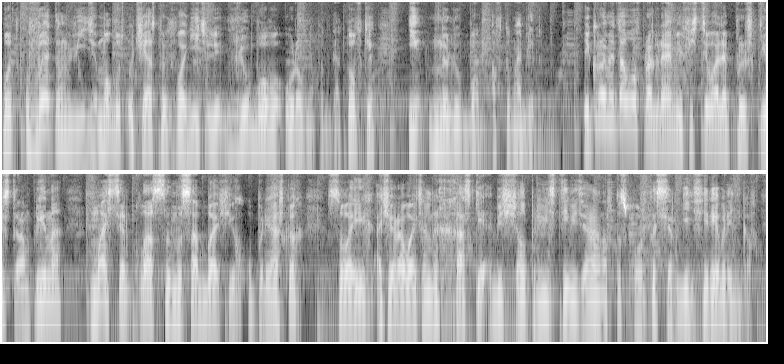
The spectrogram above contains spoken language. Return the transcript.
Вот в этом виде могут участвовать водители любого уровня подготовки и на любом автомобиле. И кроме того, в программе фестиваля «Прыжки с трамплина» мастер-классы на собачьих упряжках своих очаровательных хаски обещал привести ветеран автоспорта Сергей Серебренников –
